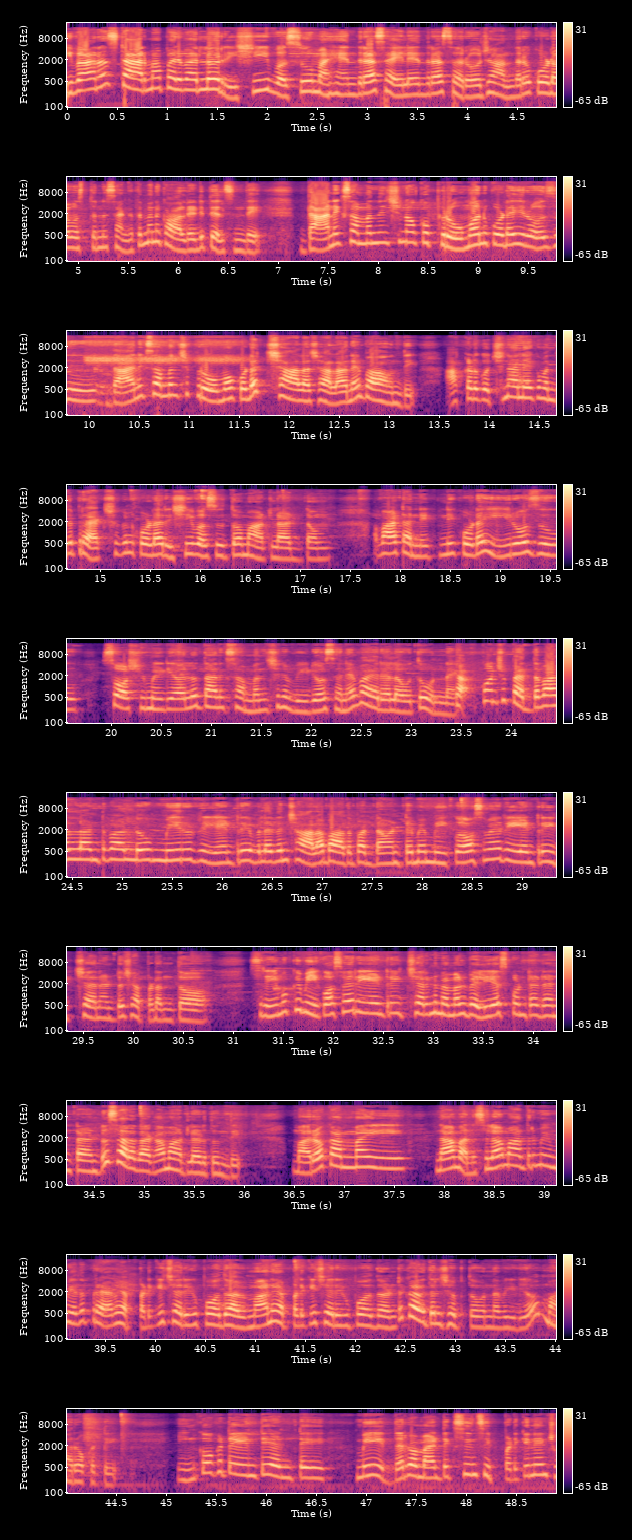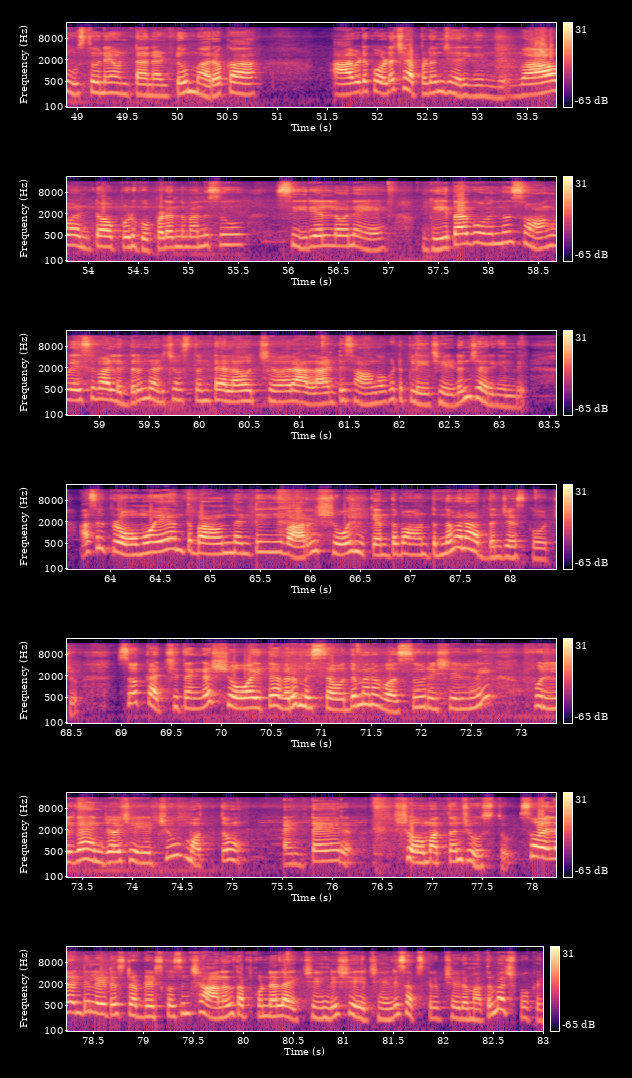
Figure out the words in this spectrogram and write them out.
ఈ వారం స్టార్మా పరివారంలో పరివార్లో రిషి వసు మహేంద్ర శైలేంద్ర సరోజ అందరూ కూడా వస్తున్న సంగతి మనకు ఆల్రెడీ తెలిసిందే. దానికి సంబంధించిన ఒక ప్రోమోను కూడా ఈరోజు దానికి సంబంధించి ప్రోమో కూడా చాలా చాలానే బాగుంది. అక్కడికి వచ్చిన అనేక మంది ప్రేక్షకులు కూడా రిషి వసుతో మాట్లాడడం వాటన్నిటినీ కూడా ఈరోజు సోషల్ మీడియాలో దానికి సంబంధించిన వీడియోస్ అనేవి వైరల్ అవుతూ ఉన్నాయి. కొంచెం పెద్దవాళ్ళు లాంటి వాళ్ళు మీరు రీఎంట్రీ ఇవ్వలేదని చాలా బాధపడ్డామంటే మేము మీకోసమే రీఎంట్రీ ఇచ్చానంటూ చెప్పడంతో శ్రీముఖి మీకోసమే రీఎంట్రీ ఇచ్చారని మిమ్మల్ని పెళ్ళి చేసుకుంటాడంట అంటూ సరదాగా మాట్లాడుతుంది. మరొక అమ్మాయి నా మనసులో మాత్రం మీ మీద ప్రేమ ఎప్పటికీ చెరిగిపోదు అభిమానం ఎప్పటికీ చెరిగిపోదు అంటూ కవితలు చెబుతూ ఉన్న వీడియో మరొకటి. ఇంకొకటి ఏంటి అంటే మీ ఇద్దరు రొమాంటిక్ సీన్స్ ఇప్పటికీ నేను చూస్తూనే ఉంటానంటూ మరొక ఆవిడ కూడా చెప్పడం జరిగింది. వావ్ అంటూ అప్పుడు గుప్పడంద మనసు సీరియల్లోనే గీతా గోవిందం సాంగ్ వేసి వాళ్ళిద్దరూ నడిచి వస్తుంటే ఎలా వచ్చేవారు? అలాంటి సాంగ్ ఒకటి ప్లే చేయడం జరిగింది. అసలు ప్రోమోయే అంత బాగుందంటే ఈ వారం షో ఇంకెంత బాగుంటుందో మనం అర్థం చేసుకోవచ్చు. సో ఖచ్చితంగా షో అయితే ఎవరు మిస్ అవ్వద్దు. మన వసు రిషిల్ని ఫుల్గా ఎంజాయ్ చేయొచ్చు. మొత్తం ఎంటైర్ షో మొత్తం చూస్తూ. సో ఇలాంటి లేటెస్ట్ అప్డేట్స్ కోసం ఛానల్ తప్పకుండా లైక్ చేయండి షేర్ చేయండి సబ్స్క్రైబ్ చేయడం మాత్రం మర్చిపోకండి.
